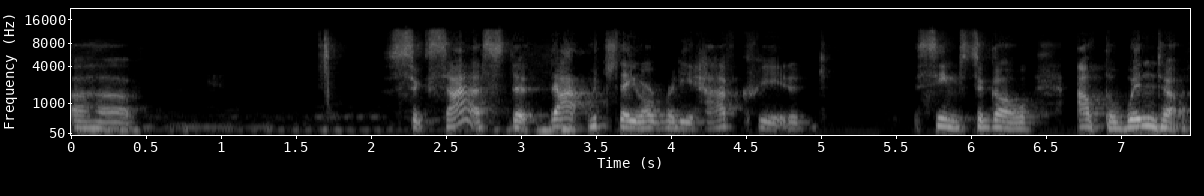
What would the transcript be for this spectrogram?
uh, success that that which they already have created seems to go out the window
